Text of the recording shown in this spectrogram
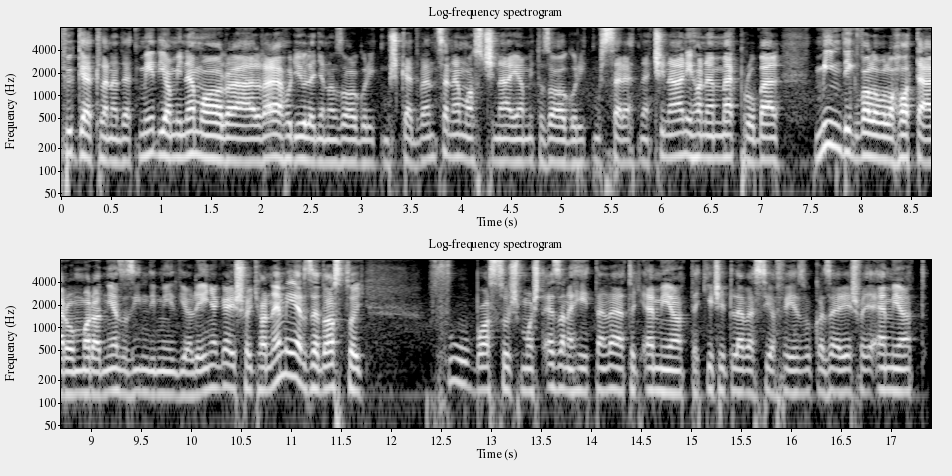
függetlenedett média, ami nem arra áll rá, hogy ő legyen az algoritmus kedvence, nem azt csinálja, amit az algoritmus szeretne csinálni, hanem megpróbál mindig valahol a határon maradni, ez az indie média lényege, és hogyha nem érzed azt, hogy fú, basszus, most ezen a héten lehet, hogy emiatt egy kicsit leveszi a Facebook az elés, vagy emiatt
